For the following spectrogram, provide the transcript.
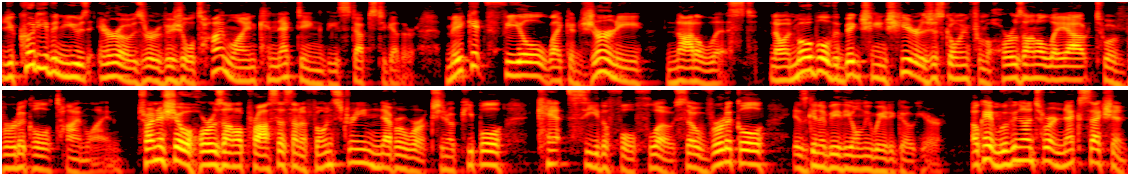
You could even use arrows or a visual timeline connecting these steps together. Make it feel like a journey, not a list. Now on mobile, the big change here is just going from a horizontal layout to a vertical timeline. Trying to show a horizontal process on a phone screen never works. You know, people can't see the full flow. So vertical is gonna be the only way to go here. Okay, moving on to our next section.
